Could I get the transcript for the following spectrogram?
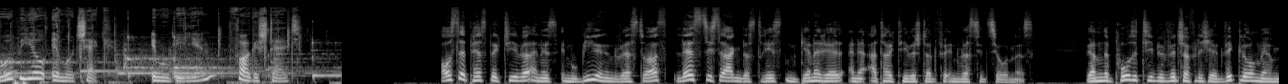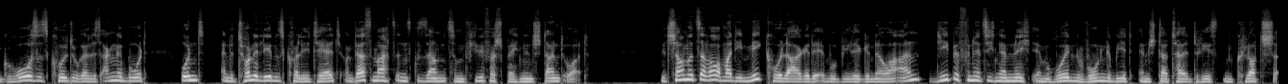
Urbio Immocheck. Immobilien vorgestellt. Aus der Perspektive eines Immobilieninvestors lässt sich sagen, dass Dresden generell eine attraktive Stadt für Investitionen ist. Wir haben eine positive wirtschaftliche Entwicklung, wir haben ein großes kulturelles Angebot und eine tolle Lebensqualität und das macht es insgesamt zum vielversprechenden Standort. Jetzt schauen wir uns aber auch mal die Mikrolage der Immobilie genauer an. Die befindet sich nämlich im ruhigen Wohngebiet im Stadtteil Dresden-Klotsche.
